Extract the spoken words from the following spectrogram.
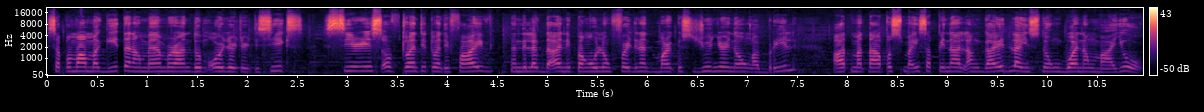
sa pamamagitan ng Memorandum Order 36, Series of 2025 na nilagdaan ni Pangulong Ferdinand Marcos Jr. noong Abril at matapos maisapinal ang guidelines noong buwan ng Mayo.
